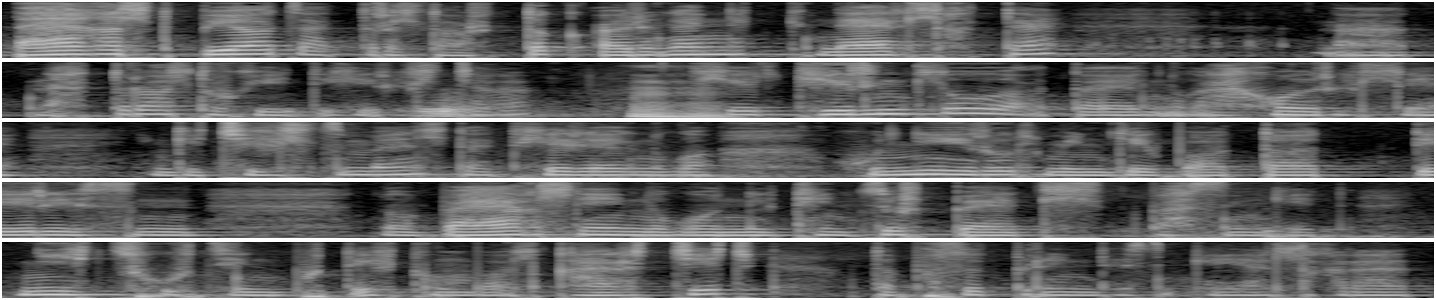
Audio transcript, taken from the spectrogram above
байгальд био задралд ордог органик найрлагатай натурал түүхийдийг хэрэглэж байгаа. Тэгэхээр тэрэн лөө одоо яг нэг ахын хэрэглээ ингээд чиглэлсэн байна л да. Тэгэхээр яг нөгөө хүний эрүүл мэндийг бодоод дээрээс нь нөгөө байгалийн нөгөө нэг тэнцвэрт байдал бас ингээд нийт хүүцийн бүтээгдэхүүн бол гарч иж одоо бусад брэндээс ингээд ялгараад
